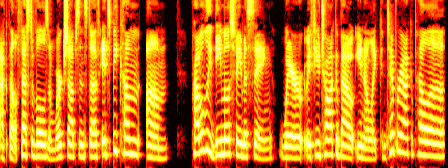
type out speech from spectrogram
acapella festivals and workshops and stuff, it's become um, probably the most famous thing. Where if you talk about, you know, like contemporary acapella.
